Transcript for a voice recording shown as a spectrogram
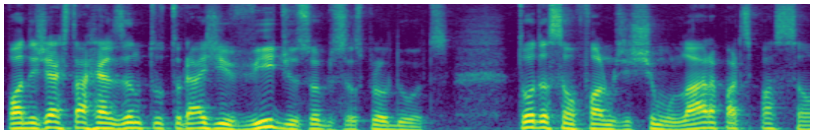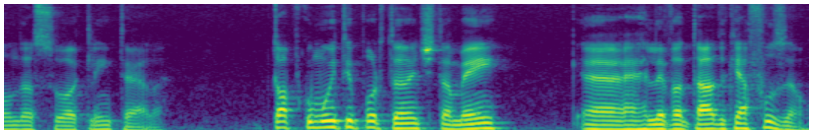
podem já estar realizando tutoriais de vídeos sobre seus produtos. Todas são formas de estimular a participação da sua clientela. Tópico muito importante também é, levantado que é a fusão.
